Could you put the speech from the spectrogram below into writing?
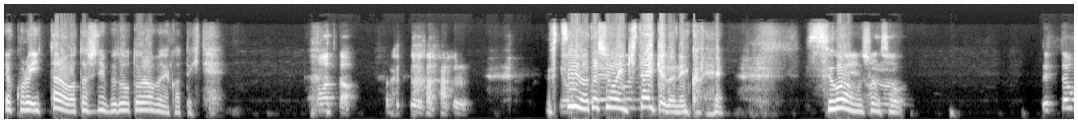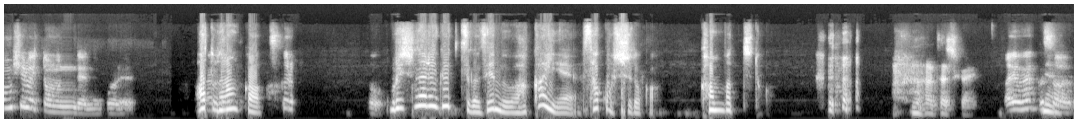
え、これ行ったら私にブドウ糖ラムネ買ってきて。わかった。買ってくる、買ってくる。普通に私も行きたいけどね、これ。すごい面白そう。絶対面白いと思うんだよね、これ。あとなんか、作る。オリジナルグッズが全部若いね。サコッシュとか、缶バッジとか。確かに。あ、でもなんかさ、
